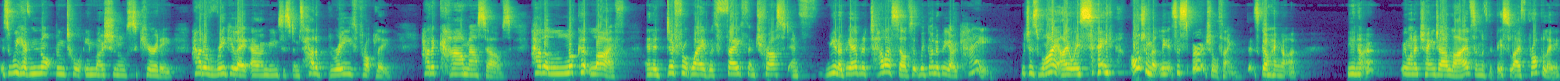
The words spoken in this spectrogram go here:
is we have not been taught emotional security, how to regulate our immune systems, how to breathe properly, how to calm ourselves, how to look at life in a different way with faith and trust and, you know, be able to tell ourselves that we're going to be okay, which is why I always say ultimately it's a spiritual thing that's going on. You know, we want to change our lives and live the best life properly.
